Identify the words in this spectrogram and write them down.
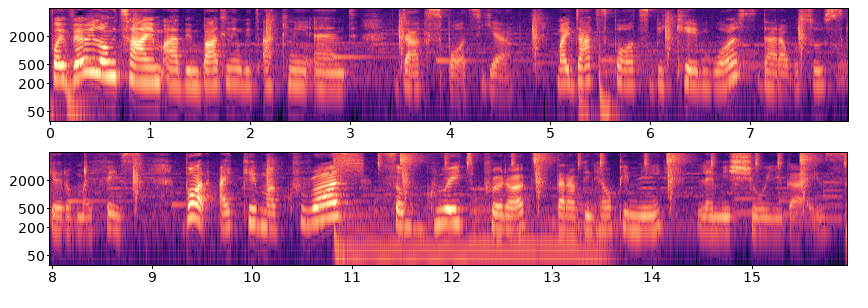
For a very long time i've been battling with acne and dark spots yeah. My dark spots became worse that i was so scared of my face. But i came across some great products that have been helping me. Let me show you guys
